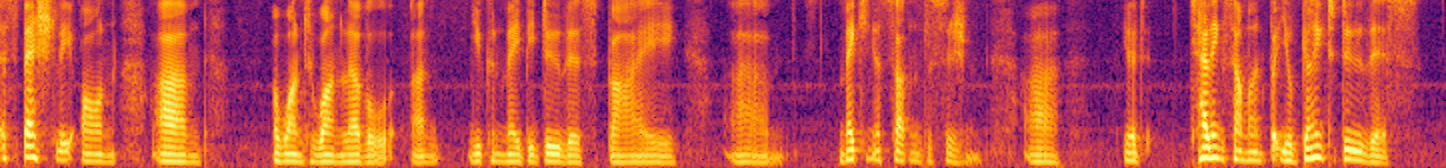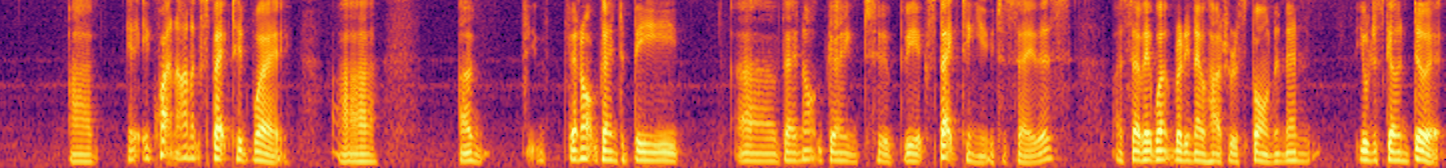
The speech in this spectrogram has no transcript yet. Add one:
especially on um, a one to one level. Um, you can maybe do this by um, making a sudden decision. Uh, you know, telling someone, but you're going to do this uh, in, in, quite an unexpected way. Uh, um, they're not going to be uh, they're not going to be expecting you to say this, uh, so they won't really know how to respond. And then you'll just go and do it.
